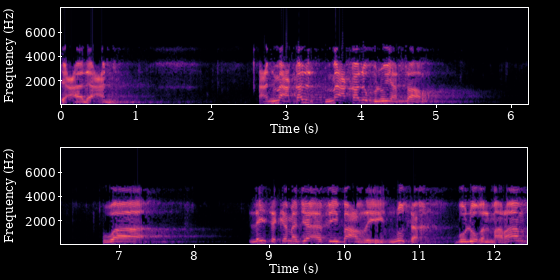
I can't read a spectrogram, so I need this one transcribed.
تعالى عنه. عن معقل معقل بن يسار. وليس كما جاء في بعض نسخ بلوغ المرام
